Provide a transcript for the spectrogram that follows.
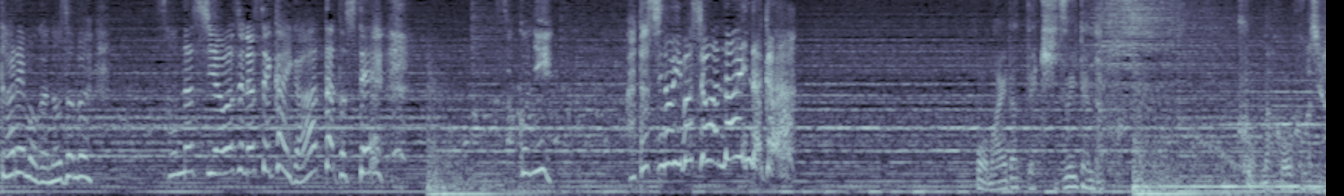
誰もが望むそんな幸せな世界があったとしてそこに私の居場所はないんだから。お前だって気づいてんだ。ろこんな方法じゃ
